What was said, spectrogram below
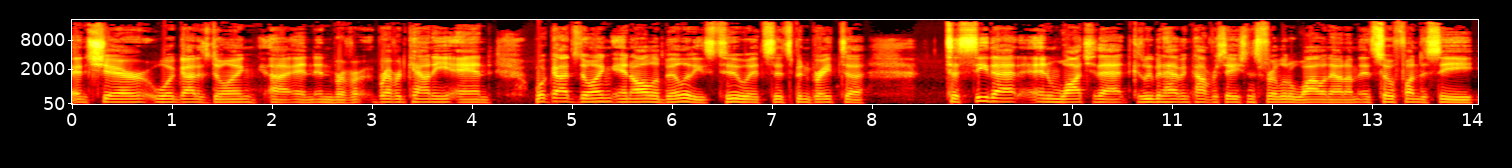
and share what God is doing uh, in in Brevard County and what God's doing in all ability too. It's it's been great to to see that and watch that because we've been having conversations for a little while now, and I'm, it's so fun to see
